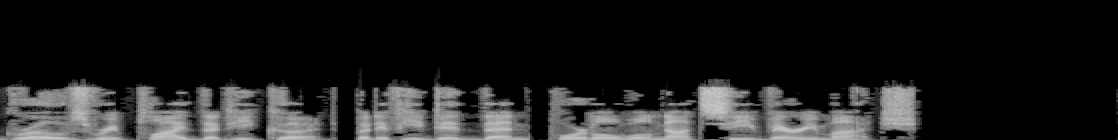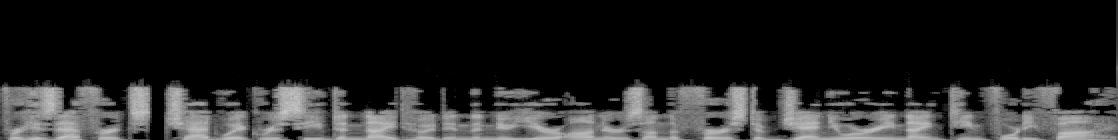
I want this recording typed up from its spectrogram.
Groves replied that he could, but if he did then, Portal will not see very much. For his efforts, Chadwick received a knighthood in the New Year Honours on 1 January 1945.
